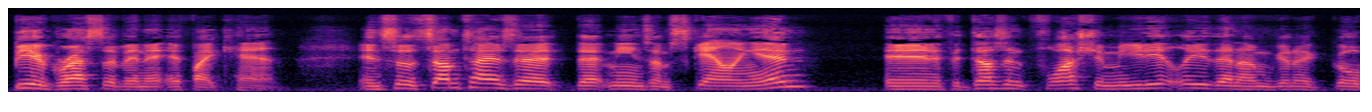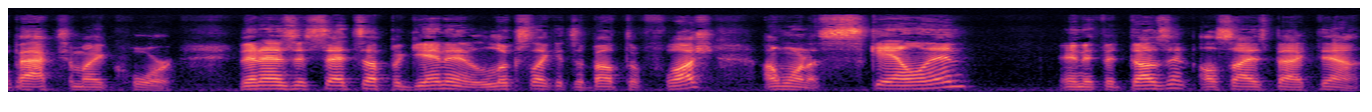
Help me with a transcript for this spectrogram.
be aggressive in it if I can. And so sometimes that that means I'm scaling in, and if it doesn't flush immediately, then I'm gonna go back to my core. Then as it sets up again and it looks like it's about to flush, I want to scale in, and if it doesn't, I'll size back down.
